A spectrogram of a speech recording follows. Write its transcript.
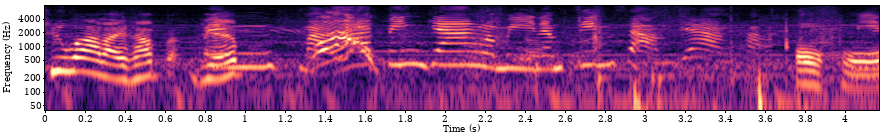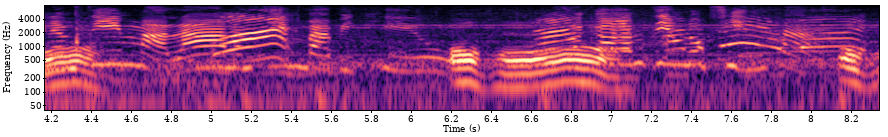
ชื่อว่าอะไรครับเชเป็นฟหมาล่าปิ้งย่างเรามีน้ำจิ้มสามอย่างค่ะ โอ้โห มีน้ำจิ้มหม่าล่า น้ำจิ้มบาร์บีคิว โอ้โหแล้วก็น้ำจิ้มลูกชิ้นค่ะ โอ้โห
